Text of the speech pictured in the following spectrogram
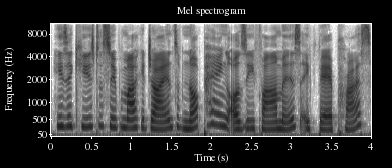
He's accused the supermarket giants of not paying Aussie farmers a fair price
